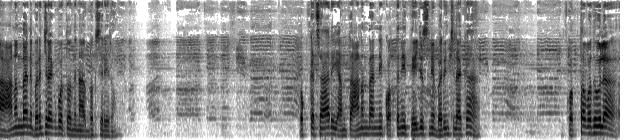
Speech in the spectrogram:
ఆ ఆనందాన్ని భరించలేకపోతుంది నా అర్భక శరీరం. ఒక్కసారి అంత ఆనందాన్ని కొత్తని తేజస్సుని భరించలేక కొత్త వధువుల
